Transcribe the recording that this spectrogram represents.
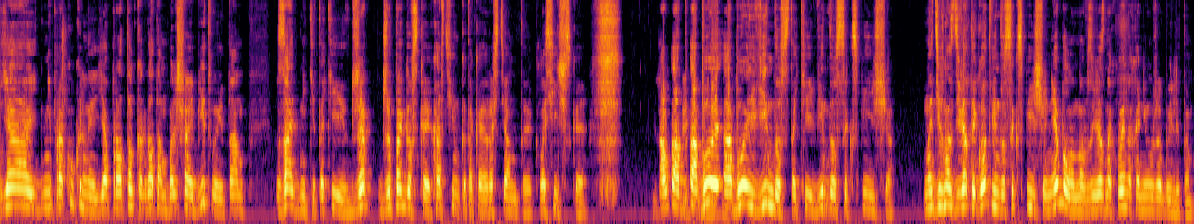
я не про кукольные, я про то, когда там большая битва, и там задники такие, джеп, джепеговская картинка такая растянутая, классическая. А, об, обои, обои Windows такие, Windows XP еще. На 99-й год Windows XP еще не было, но в Звездных войнах они уже были там.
